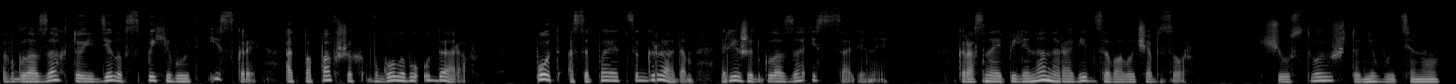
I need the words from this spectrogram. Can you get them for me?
В глазах то и дело вспыхивают искры от попавших в голову ударов. Пот осыпается градом, режет глаза и ссадины. Красная пелена норовит заволочь обзор. Чувствую, что не вытяну.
